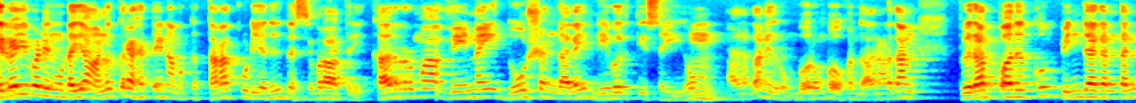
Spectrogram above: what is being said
இறைவனினுடைய அனுக்கிரகத்தை நமக்கு தரக்கூடியது இந்த சிவராத்திரி. கர்ம வினை தோஷங்களை நிவர்த்தி செய்யும். அதனால தான் இது ரொம்ப ரொம்ப உகந்தது. அதனால தான் பிறப்பருக்கும் பிஞ்சகந்தன்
